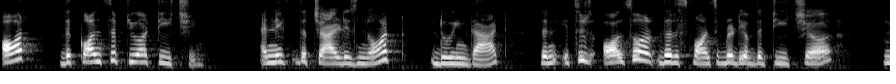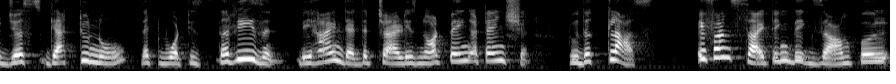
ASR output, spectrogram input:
or the concept you are teaching. And if the child is not doing that, then it is also the responsibility of the teacher to just get to know that what is the reason behind that the child is not paying attention to the class. If I am citing the example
